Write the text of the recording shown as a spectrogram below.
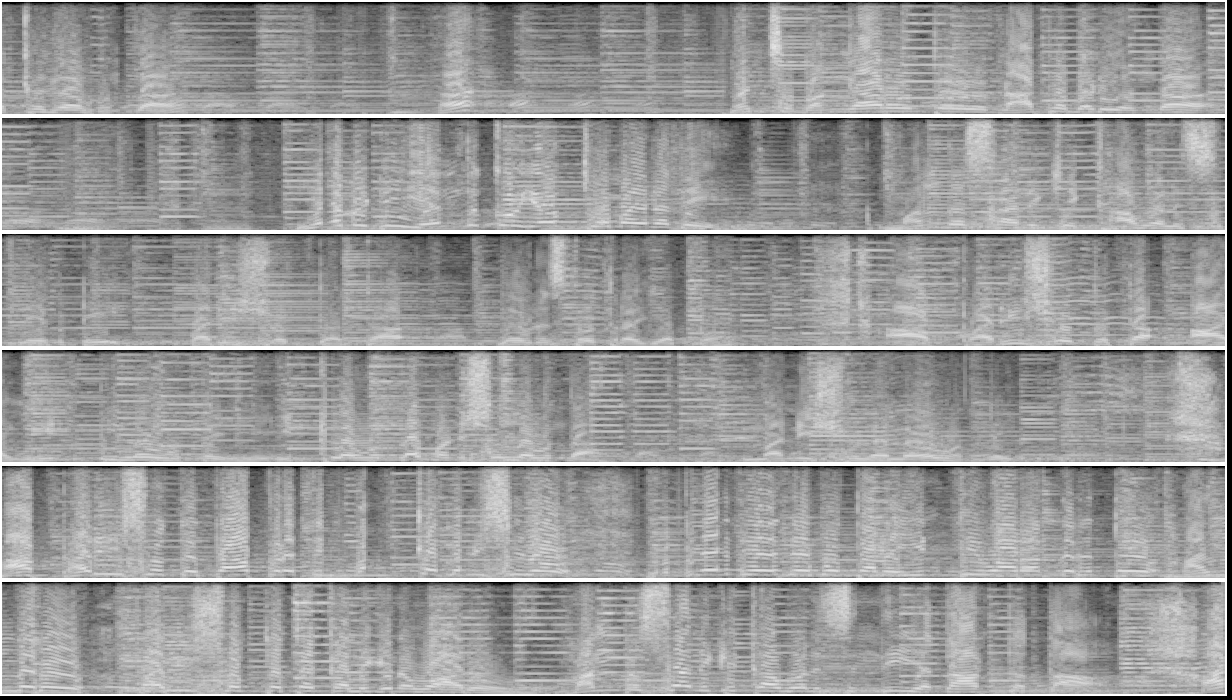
చక్కగా ఉందా? ఆ? మంచి బంగారంతో నాటబడి ఉందా? ఏమిటి? ఎందుకు యోగ్యమైనది? మందసానికి కావలసింది ఏమిటి? పరిశుద్ధత. దేవుని స్తోత్రాలు చెప్పు. ఆ పరిశుద్ధత ఆ ఇంటిలో ఉంది. ఇంట్లో ఉందా? మనుషుల్లో ఉందా? మనుషులలో ఉంది. ఆ పరిశుద్ధత ప్రతి పక్క మనిషిలో ఏదేమో తన ఇంటి వారందరితో అందరూ పరిశుద్ధత కలిగిన వారు. మందసానికి కావలసింది యథార్థత. ఆ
